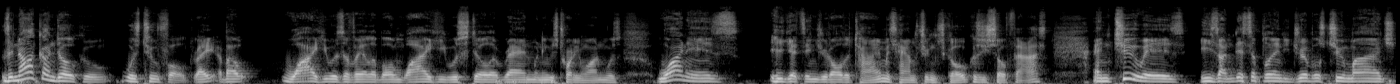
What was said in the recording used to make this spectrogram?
The knock on Doku was twofold, right? About why he was available and why he was still at Rennes when he was 21 was one is he gets injured all the time, his hamstrings go because he's so fast. And two is he's undisciplined, he dribbles too much,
